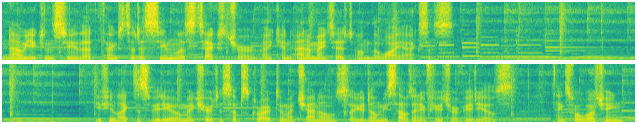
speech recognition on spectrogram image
Now you can see that thanks to the seamless texture, I can animate it on the y-axis. If you like this video, make sure to subscribe to my channel so you don't miss out on any future videos. Thanks for watching!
